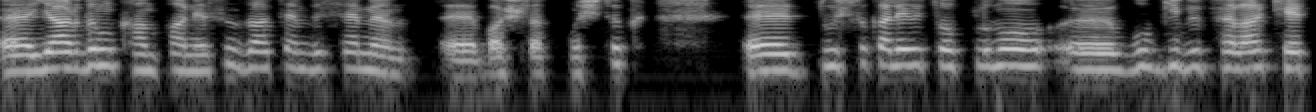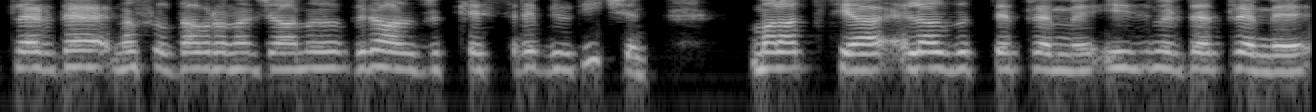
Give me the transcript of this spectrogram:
e, yardım kampanyasını zaten biz hemen e, başlatmıştık. E, Duşluk Alevi toplumu e, bu gibi felaketlerde nasıl davranacağını birazcık kestirebildiği için Malatya, Elazığ depremi, İzmir depremi,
